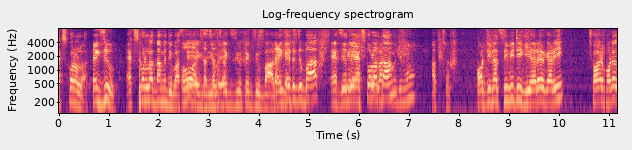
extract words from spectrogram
X Corolla এক্সিউ এক্স করোলার দামে দিব আজকে এক্সিউ। এক্সিউ টেক্সিউ বাদ। এক্সিউ এক্সিউ বাদ। যেহেতু এক্স কলার দাম। আচ্ছা। অরিজিনাল সিভিটি গিয়ারের গাড়ি ছয়ের মডেল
